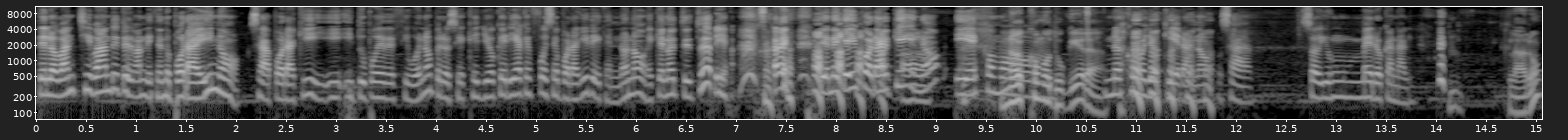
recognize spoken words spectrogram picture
te lo van chivando y te van diciendo, por ahí no, o sea, por aquí, y, y tú puedes decir, bueno, pero si es que yo quería que fuese por aquí, te dicen, no, no, es que no es tu historia, ¿sabes? Tiene que ir por aquí, ¿no? Y es como... No es como tú quieras. No es como yo quiera, no, o sea, soy un mero canal. Claro.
